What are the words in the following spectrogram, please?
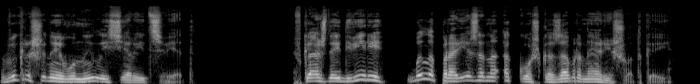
выкрашенные в унылый серый цвет. В каждой двери было прорезано окошко, забранное решеткой.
